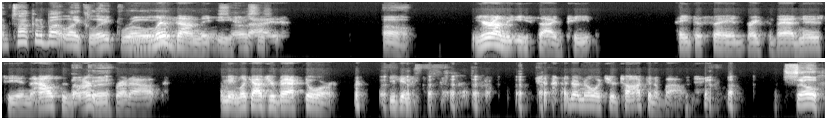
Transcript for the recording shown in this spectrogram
I'm talking about like Lake Road. Lived on the east houses. side. Oh, You're on the east side, Pete. Hate to say it, break the bad news to you, and the houses Okay. aren't spread out. I mean, look out your back door. You can. I don't know what you're talking about. so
